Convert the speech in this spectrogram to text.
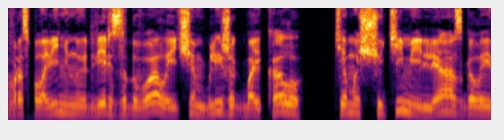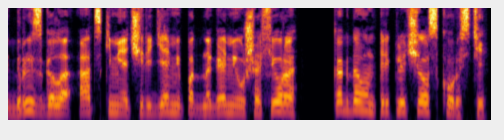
В располовиненную дверь задувало, и чем ближе к Байкалу, тем ощутимее лязгало и дрызгало адскими очередями под ногами у шофера, когда он переключал скорости.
